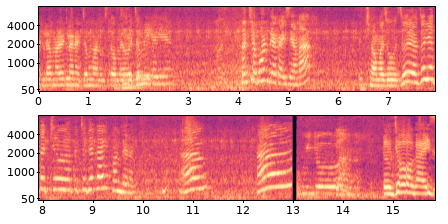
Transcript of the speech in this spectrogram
એટલે અમારે એટલાને જમવાનું છે તો અમે હવે જમી લઈએ. તચ્છા કોણ દેખાય છે આમાં? તચ્છા જોવું જો જોઈએ જોઈએ તચ્છો તચ્છો દેખાય કોણ દેખાય? હા તો જો ગાઈઝ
